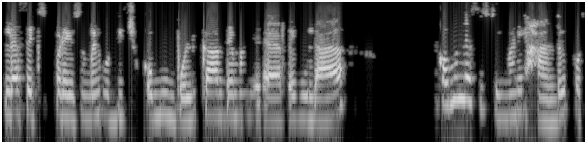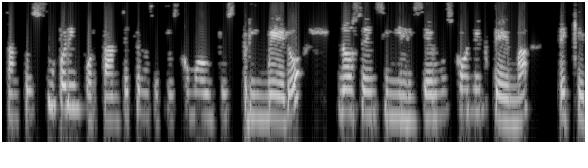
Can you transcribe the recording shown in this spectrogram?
Las expreso, mejor dicho, como un volcán de manera regulada, cómo las estoy manejando y por tanto es súper importante que nosotros como adultos primero nos sensibilicemos con el tema de que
